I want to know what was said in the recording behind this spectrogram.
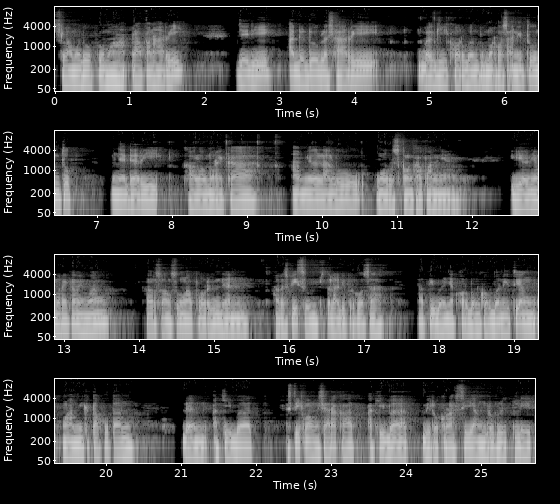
selama 28 hari, jadi ada 12 hari bagi korban pemerkosaan itu untuk menyadari kalau mereka hamil lalu ngurus kelengkapannya. Idealnya mereka memang harus langsung laporin dan harus visum setelah diperkosa. Tapi banyak korban-korban itu yang mengalami ketakutan dan akibat stigma masyarakat, akibat birokrasi yang berbelit-belit,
